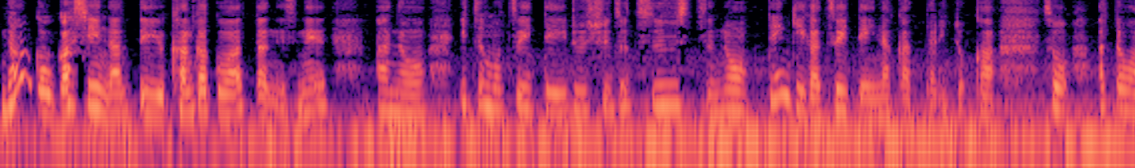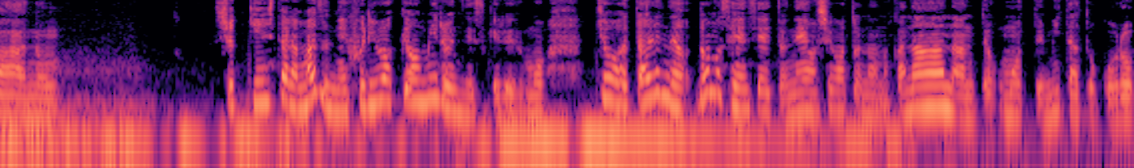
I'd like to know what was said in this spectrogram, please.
なんかおかしいなっていう感覚はあったんですね。あの、いつもついている手術室の電気がついていなかったりとか、そう、あとはあの、出勤したらまずね、振り分けを見るんですけれども、今日は誰の、どの先生とね、お仕事なのかななんて思って見たところ、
